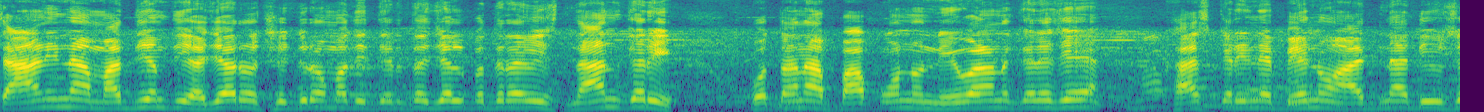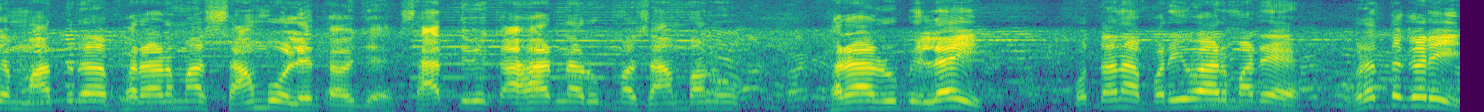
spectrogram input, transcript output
ચાણીના માધ્યમથી હજારો છિદ્રોમાંથી તીર્થજલ પધરાવી સ્નાન કરી પોતાના પાપોનું નિવારણ કરે છે. ખાસ કરીને બહેનો આજના દિવસે માત્ર ફરાળમાં સાંભો લેતા હોય છે. સાત્વિક આહારના રૂપમાં સાંભાનું ફરાળ રૂપી લઈ પોતાના પરિવાર માટે વ્રત કરી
